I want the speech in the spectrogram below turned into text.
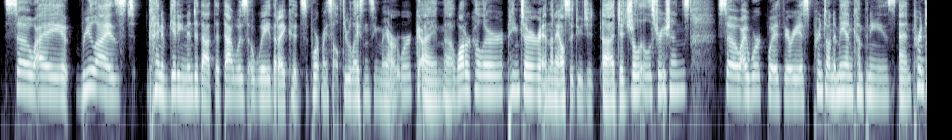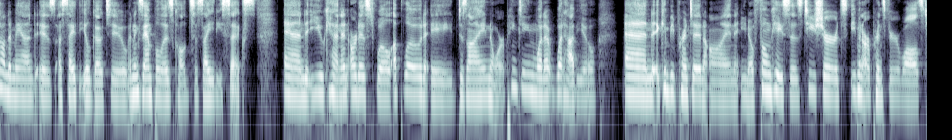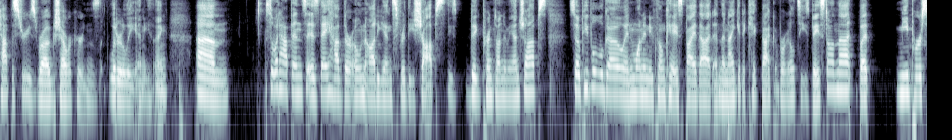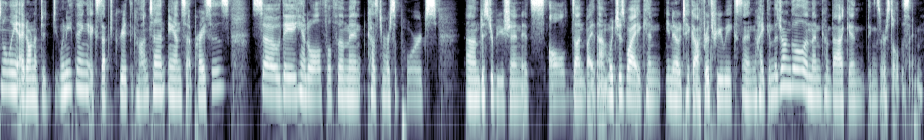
So I realized kind of getting into that, that that was a way that I could support myself through licensing my artwork. I'm a watercolor painter and then I also do uh, digital illustrations. So I work with various print on demand companies and print on demand is a site that you'll go to. An example is called Society Six and you can, an artist will upload a design or painting, what, what have you. and it can be printed on, you know, phone cases, t-shirts, even art prints for your walls, tapestries, rugs, shower curtains, like literally anything. Um, so what happens is they have their own audience for these shops, these big print on demand shops. So people will go and want a new phone case, buy that, and then I get a kickback of royalties based on that. But me personally, I don't have to do anything except create the content and set prices. So they handle all fulfillment, customer support, um, distribution. It's all done by them, which is why I can, you know, take off for three weeks and hike in the jungle and then come back and things are still the same.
